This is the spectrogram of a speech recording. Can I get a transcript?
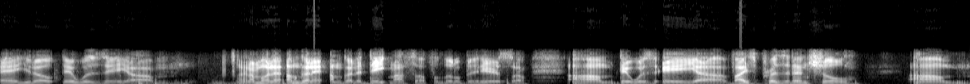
Hey, you know, there was a um and I'm gonna I'm gonna I'm gonna date myself a little bit here. So um there was a uh, vice presidential um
